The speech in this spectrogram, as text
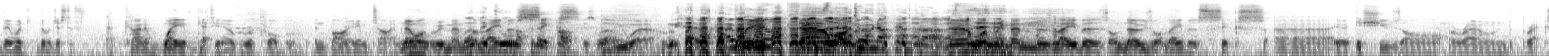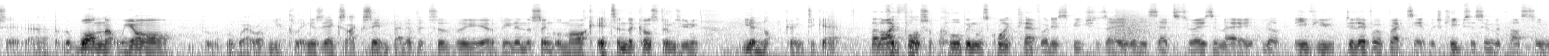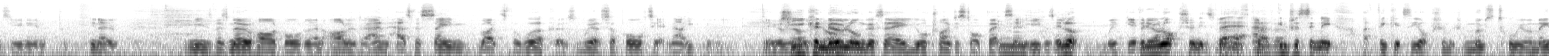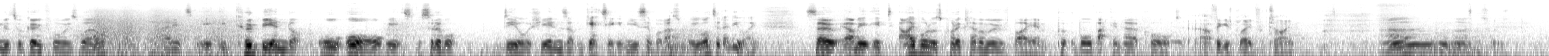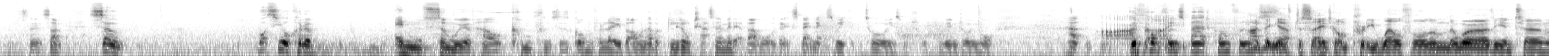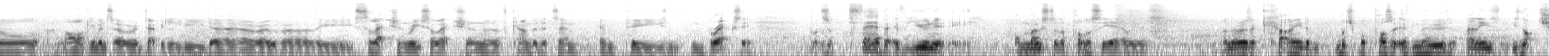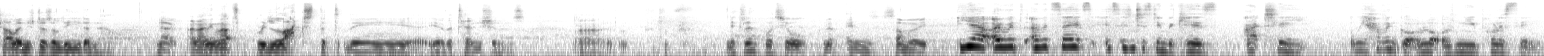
they were they were just a, f- a kind of way of getting over a problem and buying him time. No one can remember Weren't they drawn Labour's up in a six. pub as well? You were. It was I would complete- not think no one, drawn up in pubs. no one remembers Labour's or knows what Labour's six uh, issues are around Brexit. Uh, but the one that we are aware of, and you cling, is the exact same benefits of the uh, being in the single market and the customs union. You're not going to get. But It's I thought. Corbyn was quite clever in his speech today when he said to Theresa May, "Look, if you deliver a Brexit which keeps us in the customs union, you know, means there's no hard border in Ireland and has the same rights for workers, we'll support it." Now he, she now it's can no longer say you're trying to stop Brexit. He can say, "Look, we've given you an option; it's there." That's And clever. interestingly, I think it's the option which most Tory Remainers would go for as well. And it's it, it could be end up, or, or it's the sort of deal which he ends up getting. And he said, "Well, that's what we wanted anyway." So I mean, it, I thought it was quite a clever move by him. Put the ball back in her court. I think he's playing for time. Ah, That's what he's so, so- so, what's your kind of end summary of how conference has gone for Labour? I want to have a little chat in a minute about what we're going to expect next week at the Tories, which we'll probably enjoy more. How, good I- conference, bad conference? I think you have to say it's gone pretty well for them. There were the internal arguments over a deputy leader, over the selection, reselection of candidates, M- MPs, and Brexit. But there's a fair bit of unity on most of the policy areas. And there is a kind of much more positive mood, and he's, he's not challenged as a leader now. No. And I think that's relaxed the, t- the, uh, you know, the tensions. Uh, Nicola, what's your kind of end summary? Yeah, I would I would say it's it's interesting because actually we haven't got a lot of new policy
